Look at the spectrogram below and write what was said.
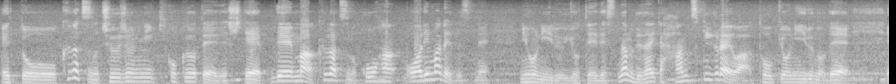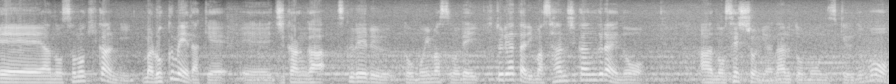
えっと、9月の中旬に帰国予定でしてで、まあ、9月の後半終わりまでですね日本にいる予定ですなので大体半月ぐらいは東京にいるので、えー、あのその期間に、まあ、6名だけ、えー、時間が作れると思いますので1人当たりまあ3時間ぐらいのあのセッションにはなると思うんですけれども、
